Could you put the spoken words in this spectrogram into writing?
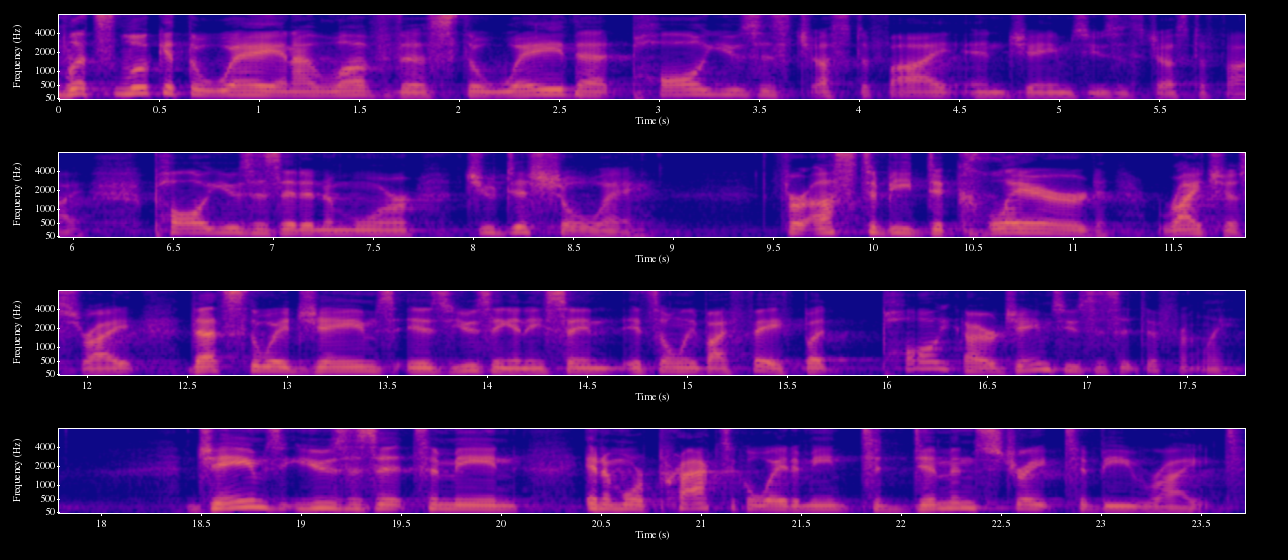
let's look at the way, and I love this, the way that Paul uses justify and James uses justify. Paul uses it in a more judicial way for us to be declared righteous, right? That's the way James is using it. He's saying it's only by faith, but Paul or James uses it differently. James uses it to mean in a more practical way to mean to demonstrate to be right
